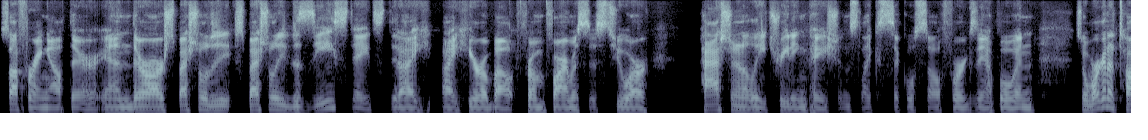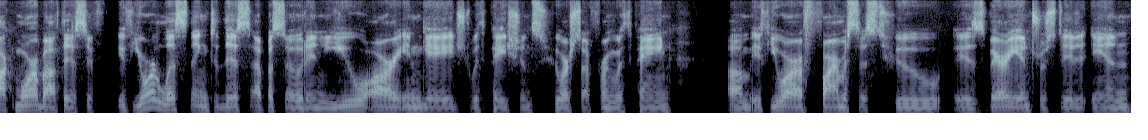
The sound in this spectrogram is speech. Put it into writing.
suffering out there. And there are specialty specialty disease states that I, I hear about from pharmacists who are passionately treating patients like sickle cell, for example. And so we're going to talk more about this. If if you're listening to this episode and you are engaged with patients who are suffering with pain, um, if you are a pharmacist who is very interested in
